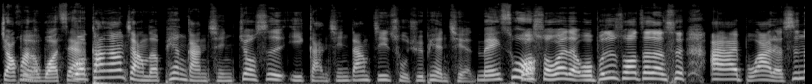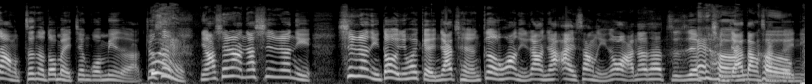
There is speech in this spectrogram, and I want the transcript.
交换了 WhatsApp。我刚刚讲的骗感情，就是以感情当基础去骗钱。没错，我所谓的，我不是说真的是爱爱不爱的，是那种真的都没见过面的，就是你要先让人家信任你，信任你都已经会给人家钱，更何况你让人家爱上你，哇，那他直接哎倾家荡产给你。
